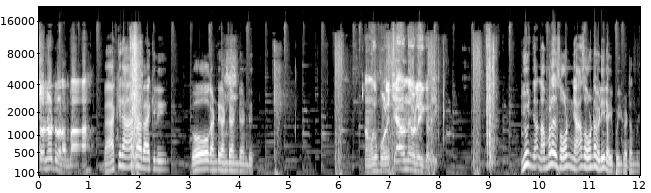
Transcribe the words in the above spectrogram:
സോണിലോട്ട് വേണം ബാ. ബാക്കിൽ ആരാ ബാക്കിൽ? ഓ കണ്ട് കണ്ട് കണ്ട് കണ്ട്. നമുക്ക് പൊളിക്കാവുന്നേ ഉള്ളൂ ഈ കളി. അയ്യോ ഞാൻ നമ്മൾ സോൺ ഞാൻ സോണിന്റെ വെളിയിലായി പോയി പെട്ടെന്ന്.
